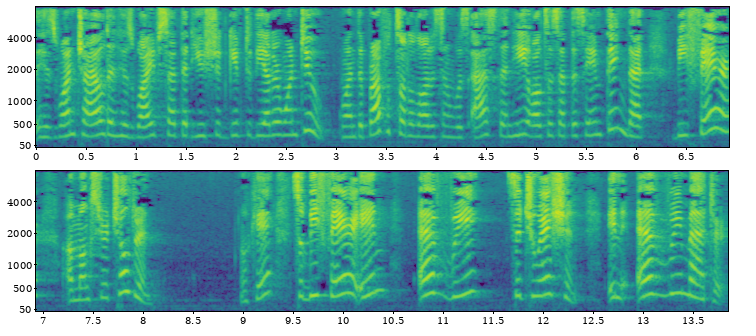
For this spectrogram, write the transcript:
his one child and his wife said that you should give to the other one too. When the Prophet ﷺ was asked, then he also said the same thing, that be fair amongst your children. Okay? So be fair in every situation, in every matter.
